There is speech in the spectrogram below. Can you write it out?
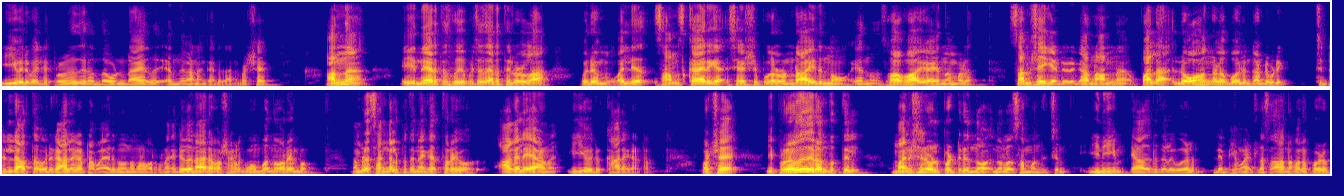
ഈ ഒരു വലിയ പ്രകൃതി ദുരന്തം ഉണ്ടായത് എന്ന് വേണം കരുതാൻ. പക്ഷേ അന്ന് ഈ നേരത്തെ സൂചിപ്പിച്ച തരത്തിലുള്ള ഒരു വലിയ സാംസ്കാരിക ശേഷിപ്പുകൾ ഉണ്ടായിരുന്നോ എന്ന് സ്വാഭാവികമായും നമ്മൾ സംശയിക്കേണ്ടി വരും. കാരണം അന്ന് പല ലോഹങ്ങൾ പോലും കണ്ടുപിടിച്ചിട്ടില്ലാത്ത ഒരു കാലഘട്ടമായിരുന്നു നമ്മൾ ഓർക്കണം ഇരുപതിനായിരം വർഷങ്ങൾക്ക് മുമ്പെന്ന് പറയുമ്പോൾ നമ്മുടെ സങ്കല്പത്തിനൊക്കെ എത്രയോ അകലെയാണ് ഈ ഒരു കാലഘട്ടം. പക്ഷേ ഈ പ്രകൃതി ദുരന്തത്തിൽ മനുഷ്യൻ ഉൾപ്പെട്ടിരുന്നോ എന്നുള്ളത് സംബന്ധിച്ചും ഇനിയും യാതൊരു തെളിവുകളും ലഭ്യമായിട്ടില്ല. സാധാരണ പലപ്പോഴും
